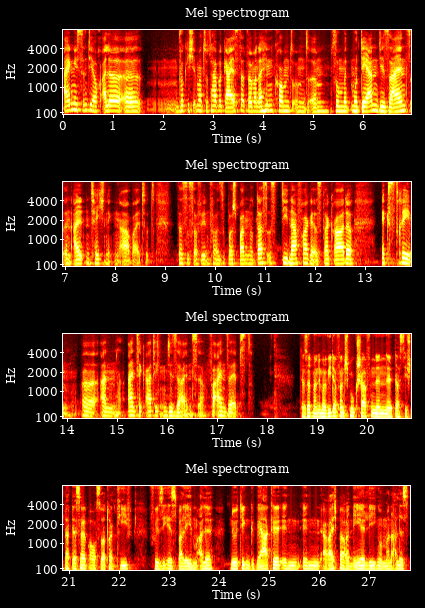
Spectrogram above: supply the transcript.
eigentlich sind die auch alle äh, wirklich immer total begeistert, wenn man da hinkommt und ähm, so mit modernen Designs in alten Techniken arbeitet. Das ist auf jeden Fall super spannend. Und das ist, die Nachfrage ist da gerade extrem äh, an einzigartigen Designs, ja, für einen selbst. Das hört man immer wieder von Schmuckschaffenden, äh, dass die Stadt deshalb auch so attraktiv für sie ist, weil eben alle nötigen Gewerke in, in erreichbarer Nähe liegen und man alles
